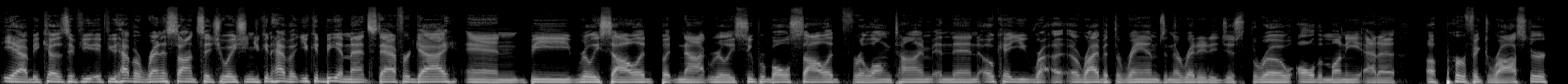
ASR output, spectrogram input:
yeah, because if you if you have a renaissance situation, you can have a you could be a Matt Stafford guy and be really solid, but not really Super Bowl solid for a long time, and then okay, you uh, arrive at the Rams and they're ready to just throw all the money at a a perfect roster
